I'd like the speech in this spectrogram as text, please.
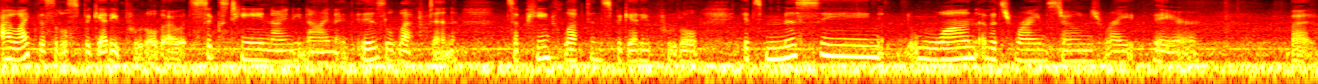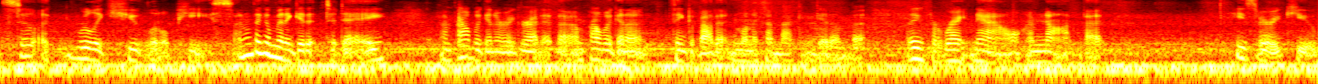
I, like this little spaghetti poodle though. It's $16.99. It is Lefton. It's a pink Lefton spaghetti poodle. It's missing one of its rhinestones right there. But still a really cute little piece. I don't think I'm going to get it today. I'm probably going to regret it though. I'm probably going to think about it and want to come back and get him. But I think for right now, I'm not. But he's very cute.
